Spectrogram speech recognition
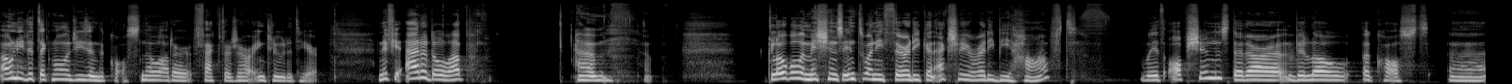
only the technologies and the costs. No other factors are included here. And if you add it all up, um, global emissions in 2030 can actually already be halved with options that are below a cost uh,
